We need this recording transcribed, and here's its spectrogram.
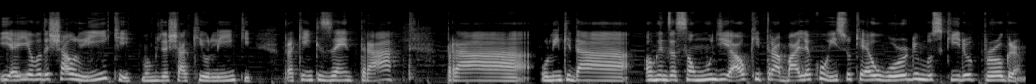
E aí eu vou deixar o link, vamos deixar aqui o link para quem quiser entrar para o link da organização mundial que trabalha com isso, que é o World Mosquito Program.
